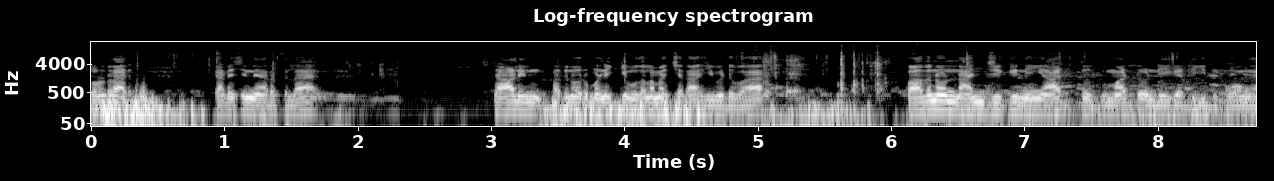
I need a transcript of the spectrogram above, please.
சொல்கிறார் கடைசி நேரத்தில் ஸ்டாலின் பதினோரு மணிக்கு முதலமைச்சராகி விடுவார். பதினொன்று அஞ்சுக்கு நீங்கள் ஆட்டுக்கு மாட்டு வண்டியை கட்டிக்கிட்டு போங்க.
